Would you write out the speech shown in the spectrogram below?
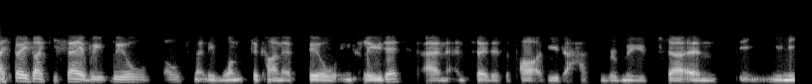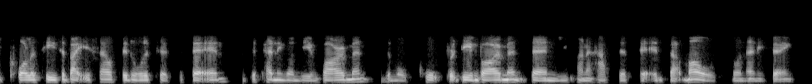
I suppose, like you say, we, we all ultimately want to kind of feel included. And, and so there's a part of you that has to remove certain unique qualities about yourself in order to, to fit in. Depending on the environment, the more corporate the environment, then you kind of have to fit into that mold more than anything.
